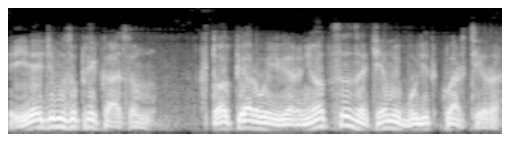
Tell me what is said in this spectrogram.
Едем за приказом. Кто первый вернется, затем и будет квартира».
